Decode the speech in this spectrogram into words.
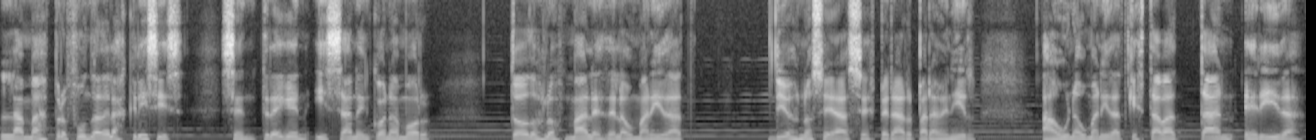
la más profunda de las crisis, se entreguen y sanen con amor todos los males de la humanidad. Dios no se hace esperar para venir a una humanidad que estaba tan herida,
